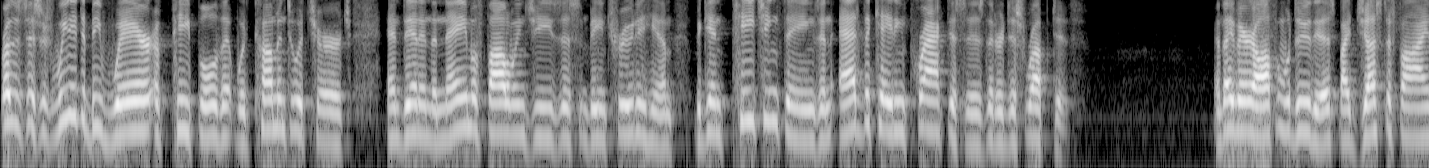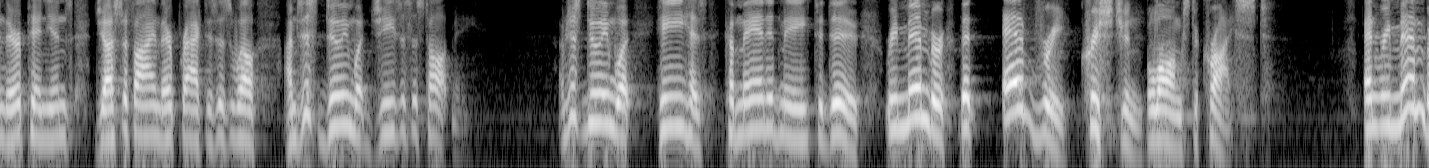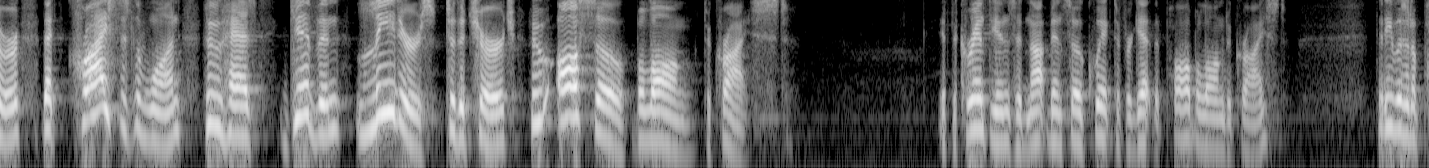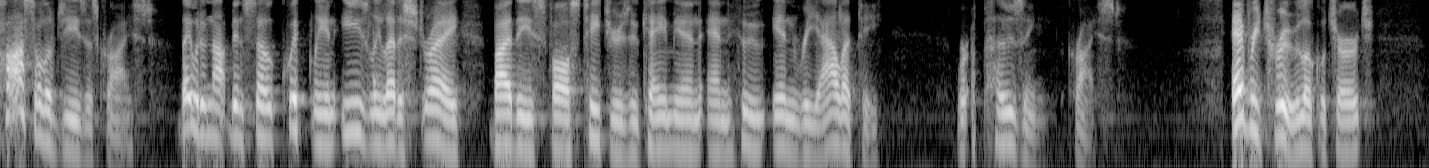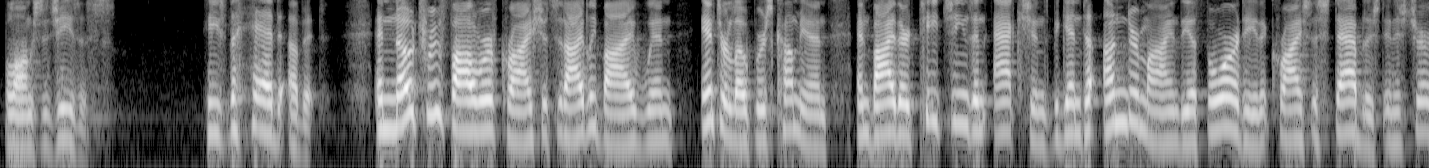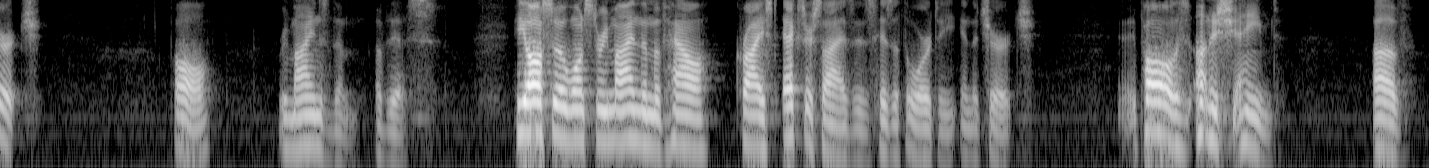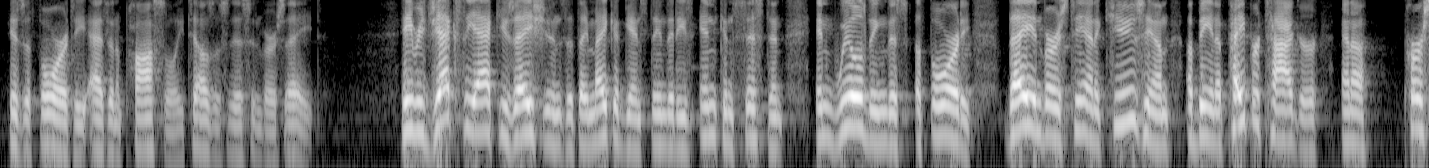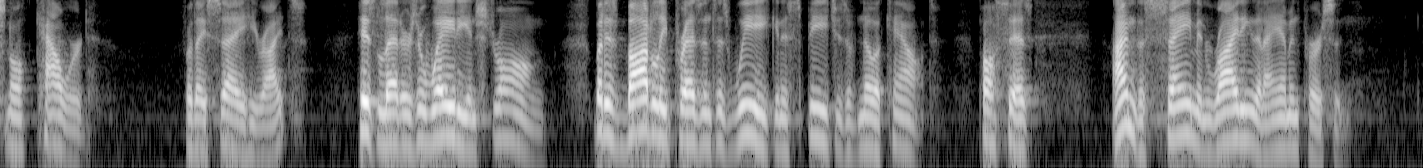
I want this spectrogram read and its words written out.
Brothers and sisters, we need to beware of people that would come into a church and then, in the name of following Jesus and being true to Him, begin teaching things and advocating practices that are disruptive. And they very often will do this by justifying their opinions, justifying their practices. Well, I'm just doing what Jesus has taught me. I'm just doing what he has commanded me to do. Remember that every Christian belongs to Christ. And remember that Christ is the one who has given leaders to the church who also belong to Christ. If the Corinthians had not been so quick to forget that Paul belonged to Christ, that he was an apostle of Jesus Christ, they would have not been so quickly and easily led astray by these false teachers who came in and who, in reality, were opposing Christ. Every true local church belongs to Jesus, He's the head of it. And no true follower of Christ should sit idly by when interlopers come in and by their teachings and actions begin to undermine the authority that Christ established in his church. Paul reminds them of this. He also wants to remind them of how Christ exercises his authority in the church. Paul is unashamed of his authority as an apostle. He tells us this in verse 8. He rejects the accusations that they make against him that he's inconsistent in wielding this authority. They, in verse 10, accuse him of being a paper tiger and a personal coward. For they say, he writes, his letters are weighty and strong, but his bodily presence is weak and his speech is of no account. Paul says, I'm the same in writing that I am in person.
